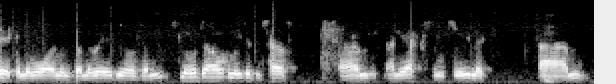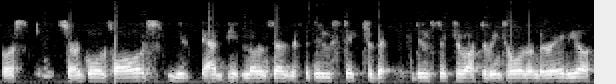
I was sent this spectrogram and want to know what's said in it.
taken the warnings on the radios and slowed down. We didn't have um, any accidents really. Um, but sure, going forward, you, and people know themselves if they do stick to the do stick to what they're being told on the radio,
